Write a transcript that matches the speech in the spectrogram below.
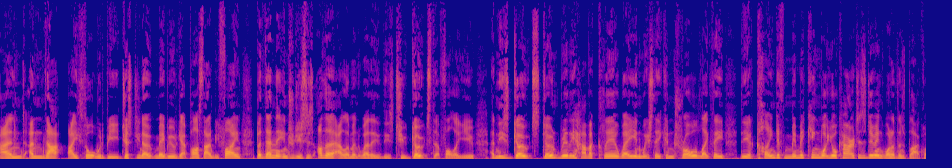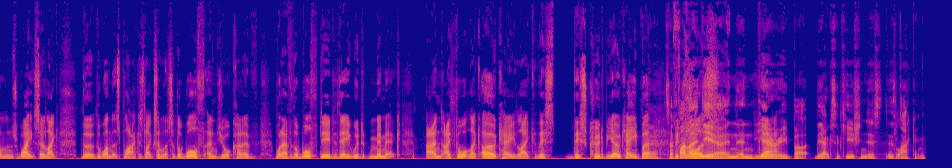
and and that i thought would be just you know maybe we'd get past that and be fine. But then they introduce this other element where they, these two goats that follow you. And these goats don't really have a clear way in which they control. Like they they are kind of mimicking what your character's doing. One of them's black one of them's white. So like the the one that's black is like similar to the wolf. And you're kind of whatever the wolf did they would mimic. And i thought like oh okay like this this could be okay but Yeah, it's a because, fun idea in, in Yeah. theory, but the execution just is lacking.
